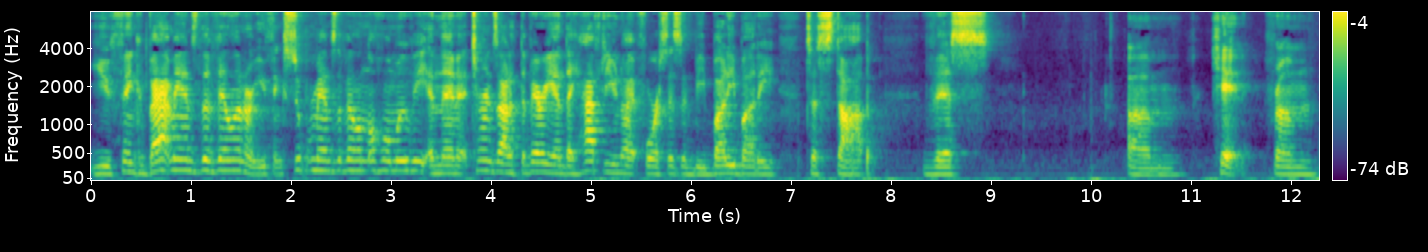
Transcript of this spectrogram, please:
You think Batman's the villain or you think Superman's the villain the whole movie, and then it turns out at the very end they have to unite forces and be buddy buddy to stop this um, kid from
